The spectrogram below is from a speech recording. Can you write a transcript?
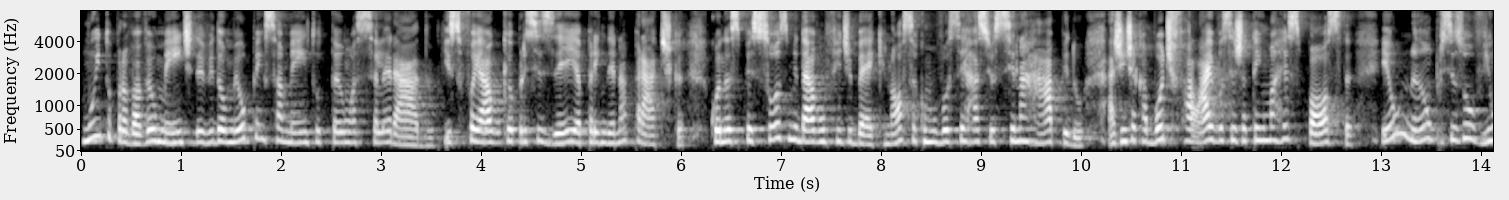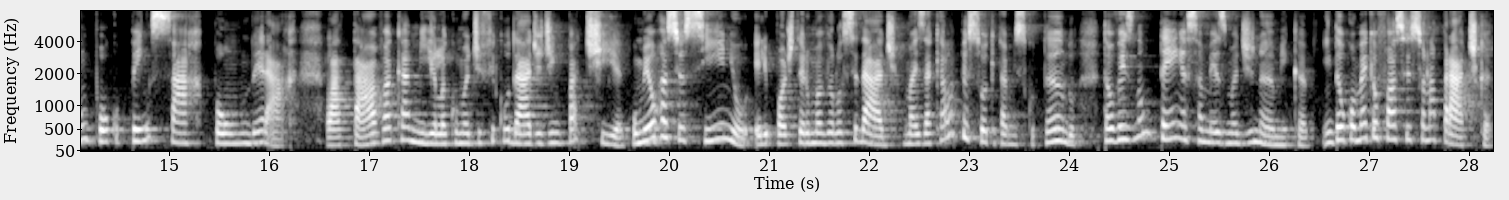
Muito provavelmente devido ao meu pensamento tão acelerado. Isso foi algo que eu precisei aprender aprender na prática. Quando as pessoas me davam feedback, nossa, como você raciocina rápido, a gente acabou de falar e você já tem uma resposta. Eu não, preciso ouvir um pouco, pensar, ponderar. Lá estava a Camila com uma dificuldade de empatia. O meu raciocínio, ele pode ter uma velocidade, mas aquela pessoa que está me escutando talvez não tenha essa mesma dinâmica. Então, como é que eu faço isso na prática?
